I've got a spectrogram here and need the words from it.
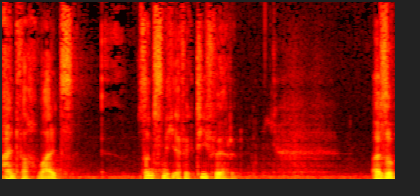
einfach weil es sonst nicht effektiv wäre. Also,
